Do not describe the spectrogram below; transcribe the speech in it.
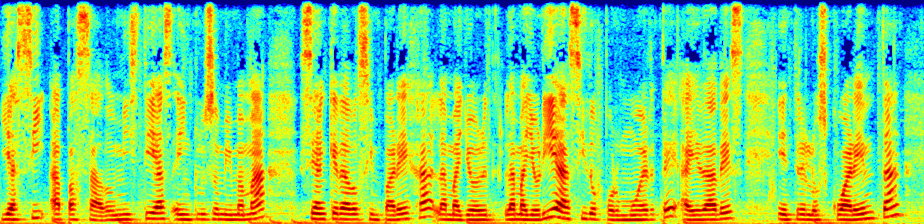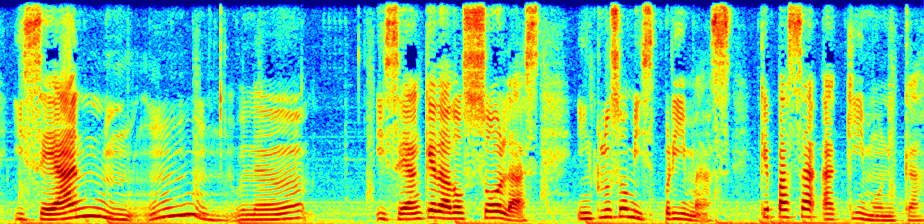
Y así ha pasado. Mis tías e incluso mi mamá se han quedado sin pareja. La, mayor, la mayoría ha sido por muerte a edades entre los 40 y se han... Mm, y se han quedado solas, incluso mis primas. ¿Qué pasa aquí, Mónica?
